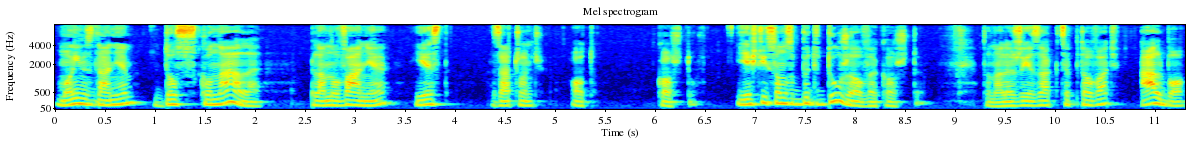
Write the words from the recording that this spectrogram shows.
moim zdaniem, doskonale planowanie jest zacząć od kosztów. Jeśli są zbyt duże owe koszty, to należy je zaakceptować, albo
